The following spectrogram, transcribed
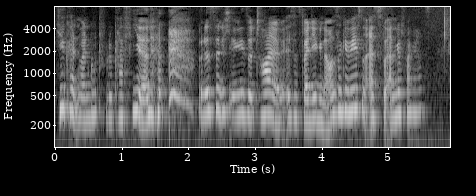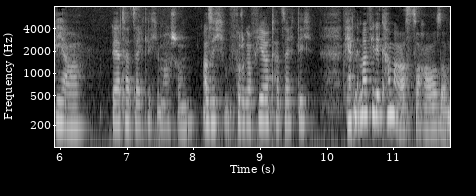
hier könnte man gut fotografieren. Und das finde ich irgendwie so toll. Ist es bei dir genauso gewesen, als du angefangen hast? Ja, ja, tatsächlich immer schon. Also ich fotografiere tatsächlich. Wir hatten immer viele Kameras zu Hause.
